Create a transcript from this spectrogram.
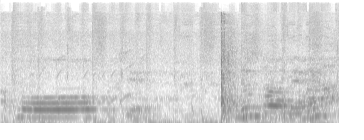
앞으로. 그렇지. 그런 다음에.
